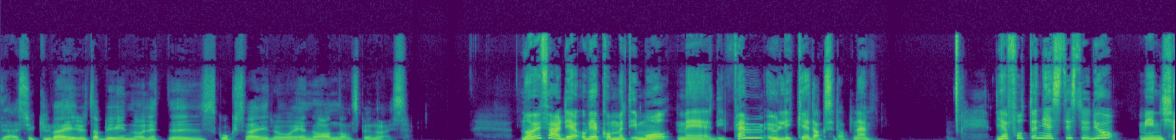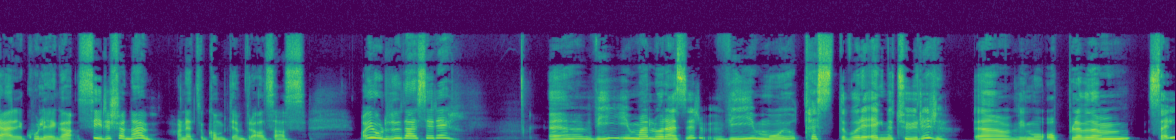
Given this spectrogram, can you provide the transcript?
Det er sykkelveier ut av byen og lette skogsveier og en og annen landsby underveis. Nå er vi ferdige, og vi er kommet i mål med de fem ulike dagsetappene. Vi har fått en gjest i studio. Min kjære kollega Siri Skjønhaug har nettopp kommet hjem fra Alsace. Hva gjorde du der, Siri? Eh, vi i Merlot Reiser, vi må jo teste våre egne turer. Eh, vi må oppleve dem selv,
